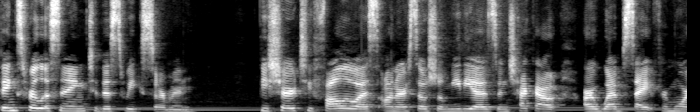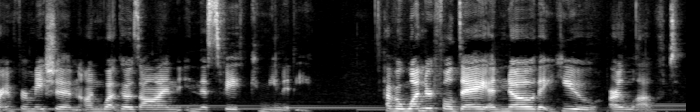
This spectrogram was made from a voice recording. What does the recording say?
Thanks for listening to this week's sermon. Be sure to follow us on our social medias and check out our website for more information on what goes on in this faith community. Have a wonderful day and know that you are loved.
